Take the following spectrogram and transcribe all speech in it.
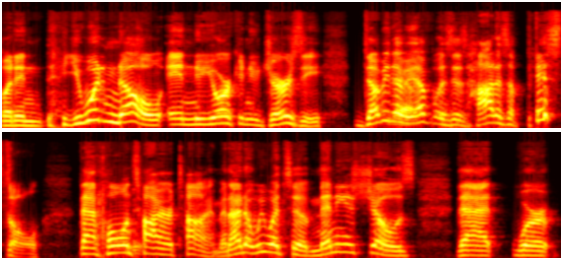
But in you wouldn't know in New York and New Jersey, WWF was as hot as a pistol that whole entire time. And I know we went to many shows that were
